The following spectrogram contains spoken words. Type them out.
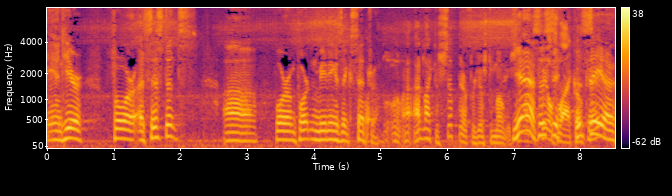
and here for assistants, uh, for important meetings, etc. well, I'd like to sit there for just a moment. Yes, it let's feels see, like. let's okay. see. Uh,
